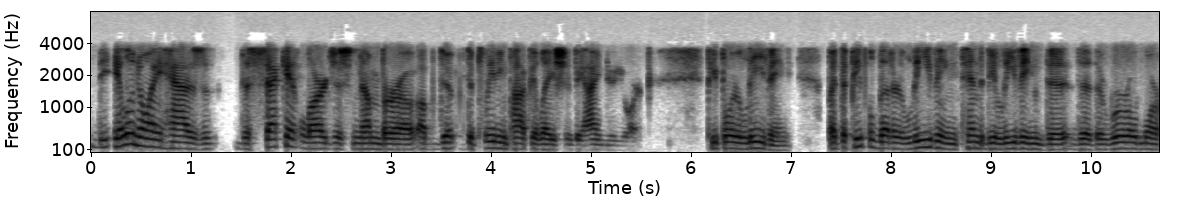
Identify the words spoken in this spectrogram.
the Illinois has the second largest number of, of de- depleting population behind New York. People are leaving, but the people that are leaving tend to be leaving the, the, the rural, more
